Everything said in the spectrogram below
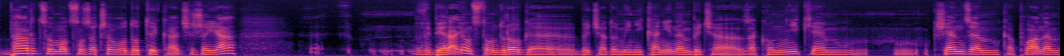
bardzo mocno zaczęło dotykać, że ja e, wybierając tą drogę bycia dominikaninem, bycia zakonnikiem, księdzem, kapłanem,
